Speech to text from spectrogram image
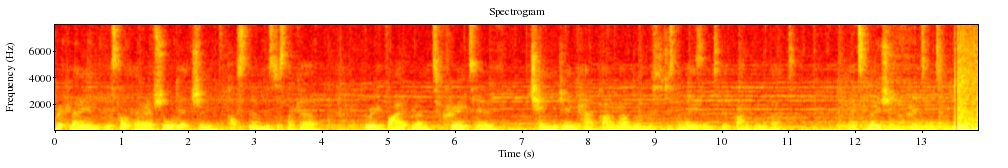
Brick Lane, this whole area of Shoreditch and Hoxton is just like a, a really vibrant, creative, changing kind of part of London, which is just amazing to be a part of all of that an explosion of creativity.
